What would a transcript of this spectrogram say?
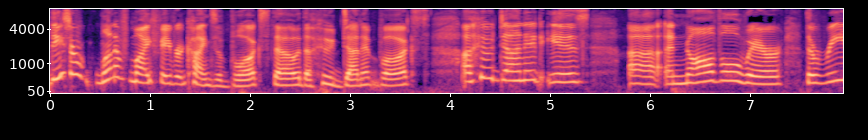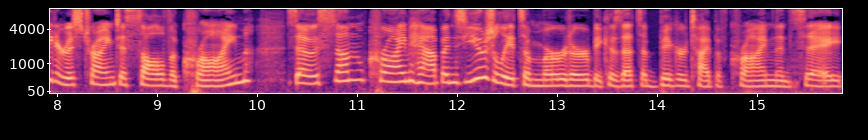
These are one of my favorite kinds of books, though, the Who Done It books. A Who Done It is uh, a novel where the reader is trying to solve a crime. So, some crime happens. Usually, it's a murder because that's a bigger type of crime than, say,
